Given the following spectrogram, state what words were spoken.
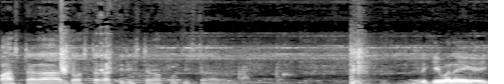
পাঁচ টাকা দশ টাকা তিরিশ টাকা পঁচিশ টাকা। এটা কি মানে এই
